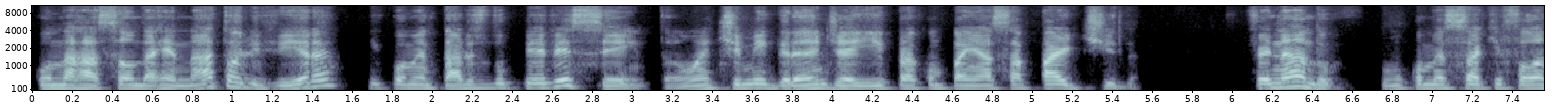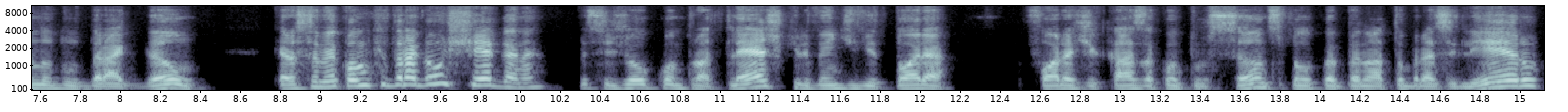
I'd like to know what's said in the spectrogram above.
com narração da Renata Oliveira e comentários do PVC. Então é time grande aí para acompanhar essa partida. Fernando, vamos começar aqui falando do Dragão. Quero saber como que o Dragão chega, né? Esse jogo contra o Atlético, ele vem de vitória fora de casa contra o Santos pelo Campeonato Brasileiro.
